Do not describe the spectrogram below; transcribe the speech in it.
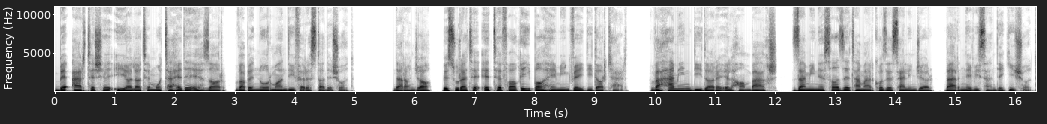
به ارتش ایالات متحده احضار و به نورماندی فرستاده شد. در آنجا به صورت اتفاقی با همینگوی دیدار کرد و همین دیدار الهام بخش زمین ساز تمرکز سلینجر بر نویسندگی شد.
